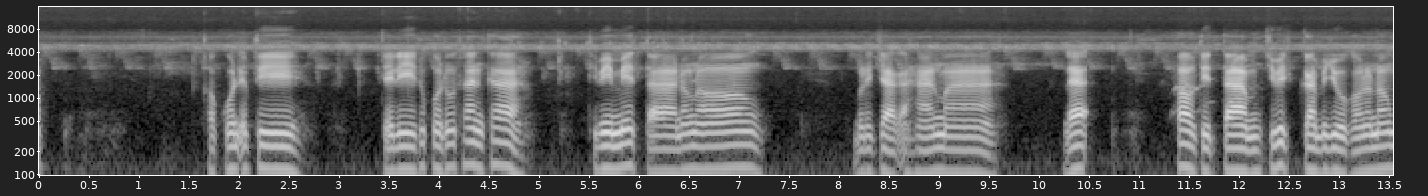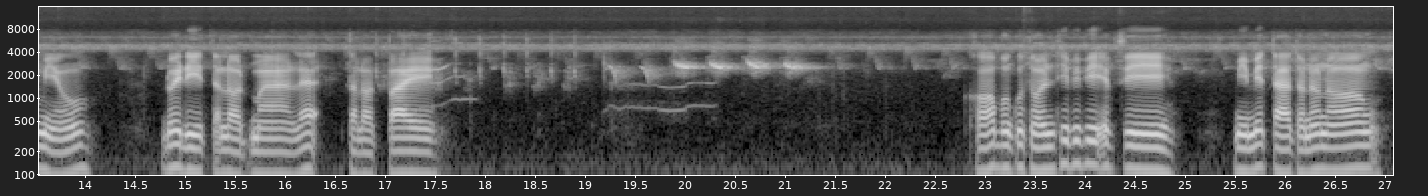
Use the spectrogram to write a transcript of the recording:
บ ขอบคุณเอฟซีใจดีทุกคนทุกท่านค่ะ ที่มีเมตตาน้องๆ บริจาคอาหารมา และเฝ้าติดตามชีวิตการเป็นอยู่ของน้องๆเหมียว ด้วยดีตลอดมาและ ตลอดไป ขอบุญกุศลที่พี่พี่เอฟซีมีเมตตาต่อน้องๆ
